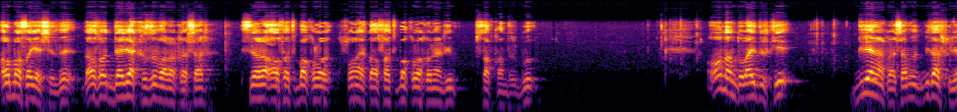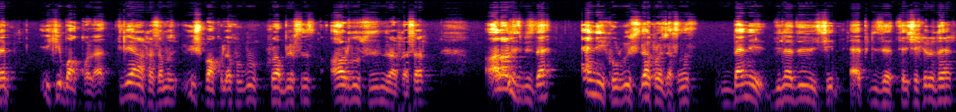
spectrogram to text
almasa geçildi. Daha sonra Derya Kızı var arkadaşlar. Sizlere Altatı Bak olarak, son ayakta Altatı Bak olarak önerdiğim safkandır bu. Ondan dolayıdır ki dileyen arkadaşlarımız bir daha söyleyeyim. iki bankola, dileyen arkadaşlarımız üç bankola kurabilirsiniz. Arzu sizindir arkadaşlar. Analiz bizde. En iyi kurguyu sizler kuracaksınız. Beni dinlediğiniz için hepinize teşekkür eder.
